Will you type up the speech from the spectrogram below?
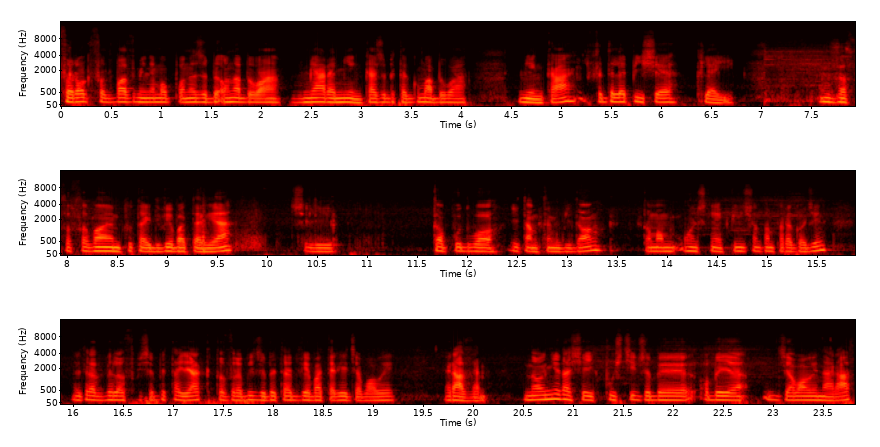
co rok, co dwa zmieniam oponę, żeby ona była w miarę miękka, żeby ta guma była miękka i wtedy lepiej się klei. Zastosowałem tutaj dwie baterie, czyli to pudło i tamten bidon. To mam łącznie 50 Ah. No i teraz wiele osób się pyta, jak to zrobić, żeby te dwie baterie działały razem. No nie da się ich puścić, żeby obie działały na raz.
